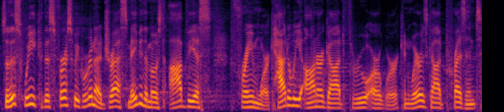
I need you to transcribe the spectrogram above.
So, this week, this first week, we're going to address maybe the most obvious framework. How do we honor God through our work, and where is God present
